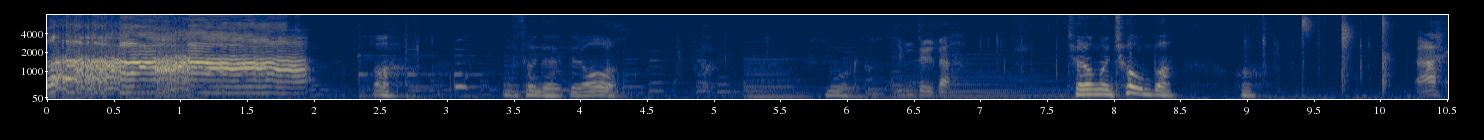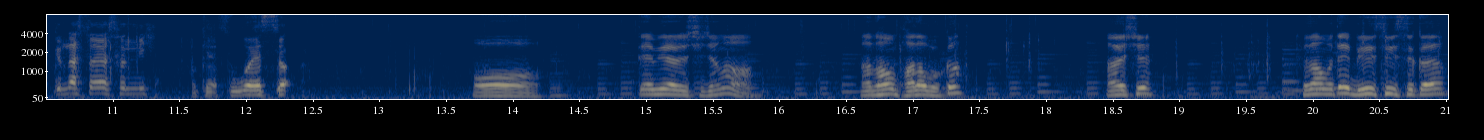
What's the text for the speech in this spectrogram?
아! 어. 무서운 녀석들, 어. 뭐, 힘들다. 저런 건 처음 봐. 아 끝났어요 손님. 오케이, 수고했어. 어. 떼미리 아저씨잖아. 나도 한번 받아볼까? 아저씨? 저도 한번 떼밀수 있을까요?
